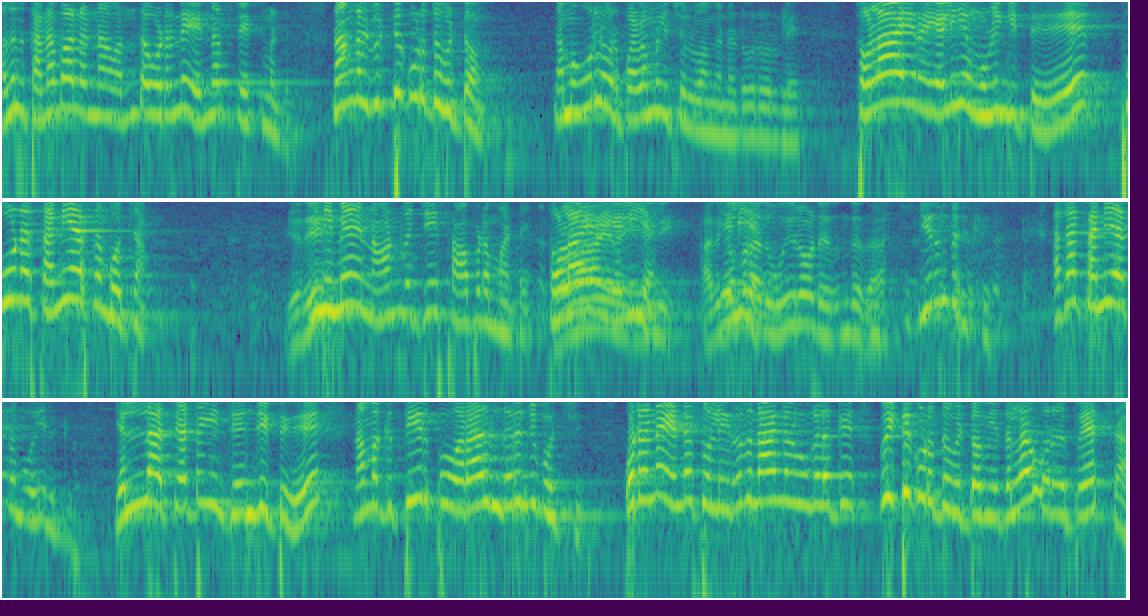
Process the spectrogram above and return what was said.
அதுல தனபால் அண்ணா வந்த உடனே என்ன ஸ்டேட்மெண்ட் நாங்கள் விட்டு கொடுத்து விட்டோம். நம்ம ஊர்ல ஒரு பழமொழி சொல்லுவாங்க நடுவர்களே தொள்ளாயிரம் எலிய முழுங்கிட்டு பூனை சன்னியாசம் போச்சான் இனிமே நான்வெஜ்ஜே சாப்பிட மாட்டேன். தொள்ளாயிரம் எலிய எலி. அதுக்கப்புறம் அது உயிரோடு இருந்ததா? இருந்திருக்கு. அதான் சன்னியாசம் போயிருக்கு. எல்லா சேட்டையும் செஞ்சுட்டு நமக்கு தீர்ப்பு வராதுன்னு தெரிஞ்சு போச்சு. உடனே என்ன சொல்லிடுறது? நாங்கள் உங்களுக்கு விட்டு கொடுத்து விட்டோம். இதெல்லாம் ஒரு பேச்சா?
